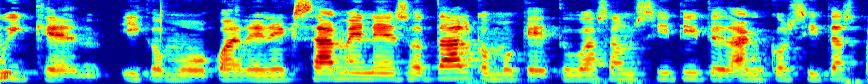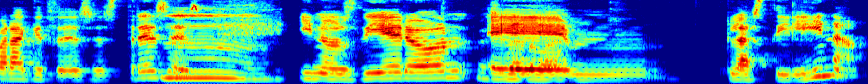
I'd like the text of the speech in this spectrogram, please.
weekend y como cuando en exámenes o tal, como que tú vas a un sitio y te dan cositas para que te desestreses. Mm. Y nos dieron em, plastilina.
